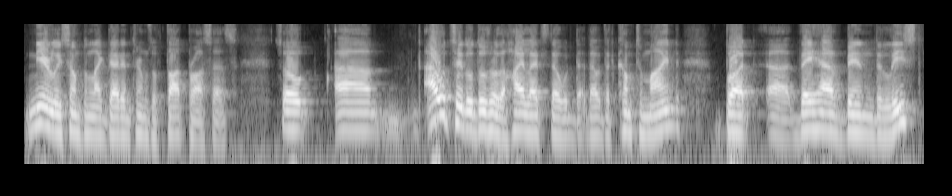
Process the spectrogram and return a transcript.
nearly something like that in terms of thought process so uh, i would say that those are the highlights that would that, that come to mind but uh, they have been the least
